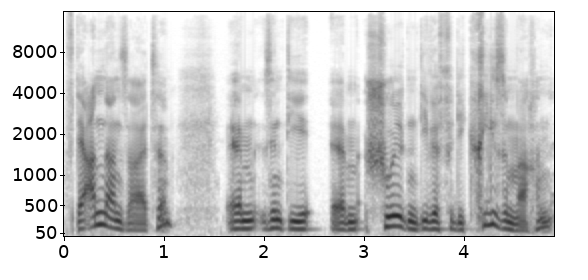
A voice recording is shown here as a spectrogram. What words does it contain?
Auf der anderen Seite ähm, sind die ähm, Schulden, die wir für die Krise machen,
